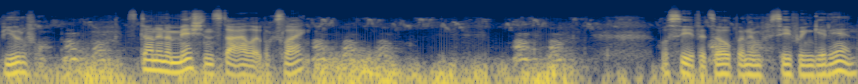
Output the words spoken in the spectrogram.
Beautiful. It's done in a mission style, it looks like. We'll see if it's open and see if we can get in.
